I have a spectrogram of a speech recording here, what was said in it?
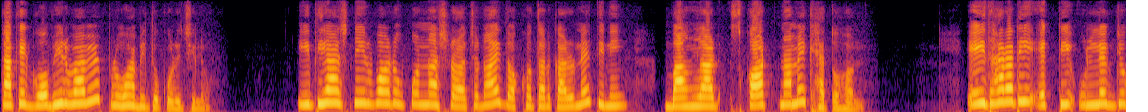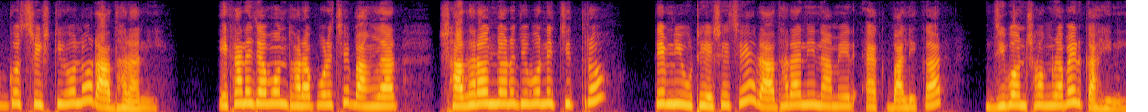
তাকে গভীরভাবে প্রভাবিত করেছিল। ইতিহাস নির্ভর উপন্যাস রচনায় দক্ষতার কারণে তিনি বাংলার স্কট নামে খ্যাত হন। এই ধারাটি একটি উল্লেখযোগ্য সৃষ্টি হল রাধারানী। এখানে যেমন ধরা পড়েছে বাংলার সাধারণ জনজীবনের চিত্র, তেমনি উঠে এসেছে রাধারানী নামের এক বালিকার জীবন সংগ্রামের কাহিনী।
